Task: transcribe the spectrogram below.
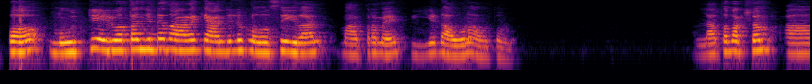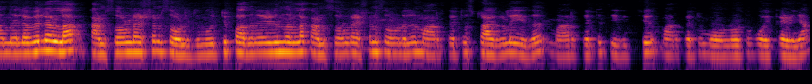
അപ്പോ നൂറ്റി എഴുപത്തി അഞ്ചിന്റെ താഴെ ക്യാൻഡിൽ ക്ലോസ് ചെയ്താൽ മാത്രമേ പി ഡൗൺ ആവത്തുള്ളൂ. അല്ലാത്ത പക്ഷം നിലവിലുള്ള കൺസോൾട്ടേഷൻ സോൺ ഇരുന്നൂറ്റി പതിനേഴ് എന്നുള്ള കൺസോൾട്ടേഷൻ സോണിൽ മാർക്കറ്റ് സ്ട്രഗിൾ ചെയ്ത് മാർക്കറ്റ് തിരിച്ച് മാർക്കറ്റ് മുകളിലോട്ട് പോയി കഴിഞ്ഞാൽ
